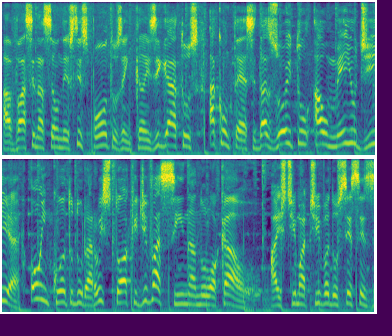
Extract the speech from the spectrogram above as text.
A vacinação nestes pontos, em cães e gatos, acontece das 8 ao meio-dia, ou enquanto durar o estoque de vacina no local. A estimativa do CCZ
